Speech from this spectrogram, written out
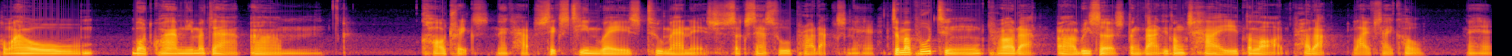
ผมเอาบทความนี้มาจากอืม Qualtrics นะครับ 16 ways to manage successful products นะฮะ จะมาพูดถึง product อ่า research ต่างๆ ที่ต้องใช้ตลอด product life cycle นะฮะ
